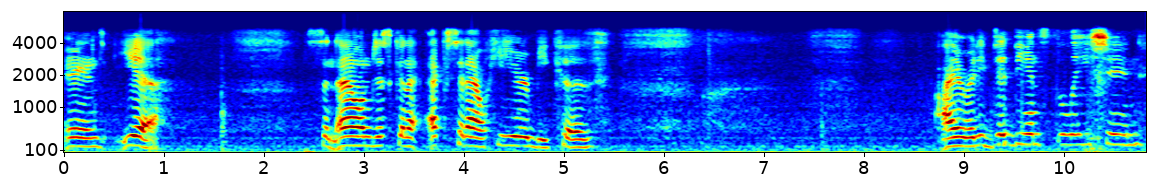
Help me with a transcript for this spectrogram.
And yeah so now I'm just gonna exit out here because I already did the installation.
